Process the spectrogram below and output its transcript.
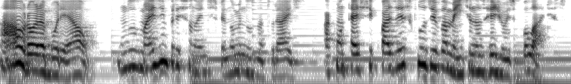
A aurora boreal, um dos mais impressionantes fenômenos naturais, acontece quase exclusivamente nas regiões polares.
